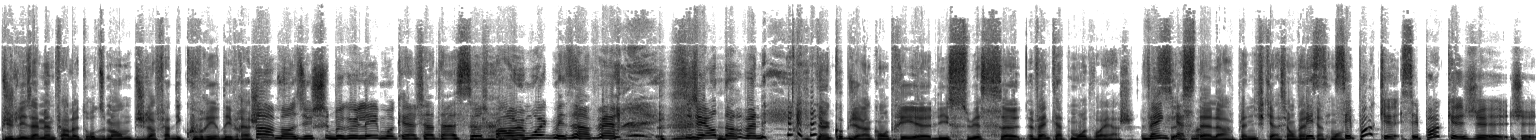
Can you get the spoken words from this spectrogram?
puis je les amène faire le tour du monde, puis je leur fais découvrir des vraies choses. Ah mon Dieu, je suis brûlée, moi, quand j'entends ça. Je pars un mois avec mes enfants. J'ai hâte de revenir. D'un couple, j'ai rencontré euh, des Suisses, euh, 24 mois de voyage. 24 mois. C'était leur planification, Mais 24 c'est- mois. c'est pas que c'est pas que je je tu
